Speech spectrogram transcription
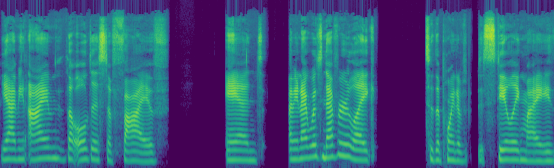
Yeah, I mean, I'm the oldest of five. And I mean, I was never like to the point of stealing my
